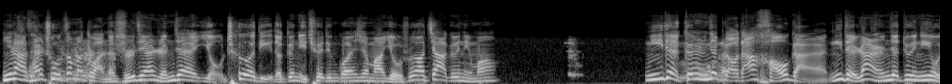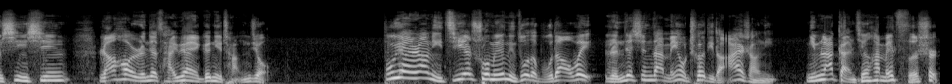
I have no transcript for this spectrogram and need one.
你俩才处这么短的时间，人家有彻底的跟你确定关系吗？有说要嫁给你吗？你得跟人家表达好感，你得让人家对你有信心，然后人家才愿意跟你长久。不愿意让你接，说明你做的不到位，人家现在没有彻底的爱上你，你们俩感情还没辞世，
